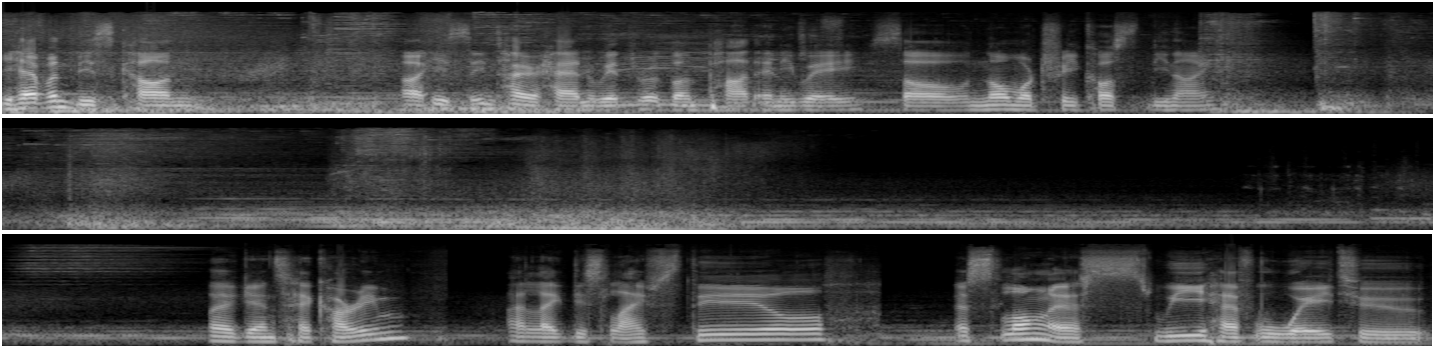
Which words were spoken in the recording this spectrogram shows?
He haven't discount uh, his entire hand with Rootbound Part anyway, so no more 3 cost deny. Play against Hecarim. I like this lifesteal. As long as we have a way to...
